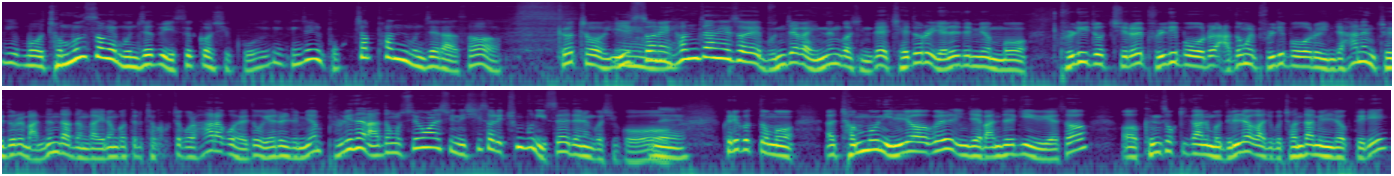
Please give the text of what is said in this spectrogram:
뭐 전문성의 문제도 있을 것이고 이게 굉장히 복잡한 문제라서 그렇죠. 네. 일선의 현장에서의 문제가 있는 것인데 제도를 예를 들면 뭐 분리 조치를 분리 보호를 아동을 분리 보호를 이제 하는 제도를 만든다든가 이런 것들을 적극적으로 하라고 해도 예를 들면 분리된 아동을 수용할 수 있는 시설이 충분히 있어야 되는 것이고 네. 그리고 또 뭐 전문 인력을 이제 만들기 위해서 어 근속 기간을 뭐 늘려 가지고 전담 인력들이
